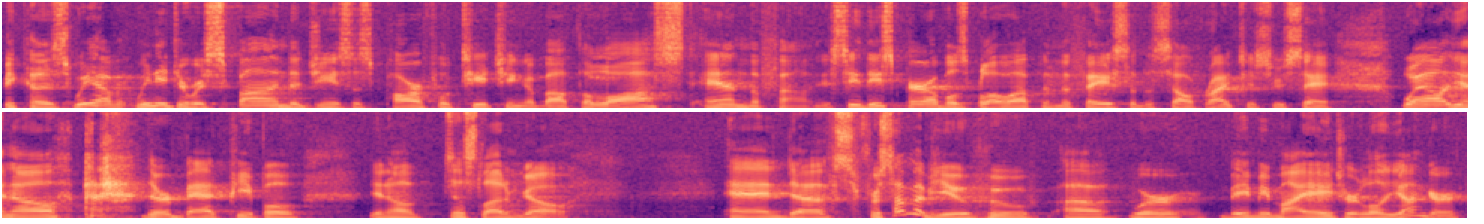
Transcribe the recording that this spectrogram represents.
because we, have, we need to respond to Jesus' powerful teaching about the lost and the found. You see, these parables blow up in the face of the self righteous who say, well, you know, they're bad people, you know, just let them go. And uh, for some of you who uh, were maybe my age or a little younger,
